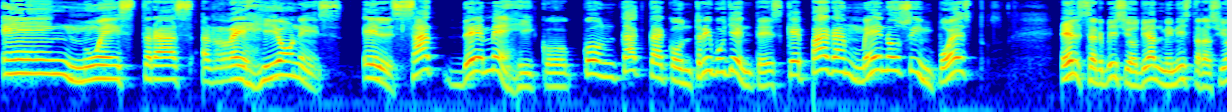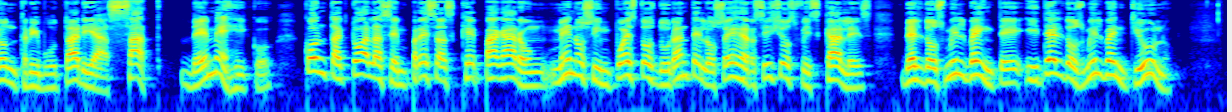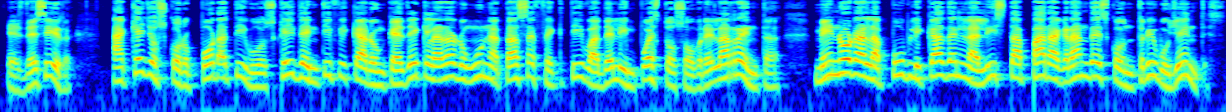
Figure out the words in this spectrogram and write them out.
En nuestras regiones, el SAT de México contacta contribuyentes que pagan menos impuestos. El Servicio de Administración Tributaria SAT de México contactó a las empresas que pagaron menos impuestos durante los ejercicios fiscales del 2020 y del 2021, es decir, aquellos corporativos que identificaron que declararon una tasa efectiva del impuesto sobre la renta menor a la publicada en la lista para grandes contribuyentes.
